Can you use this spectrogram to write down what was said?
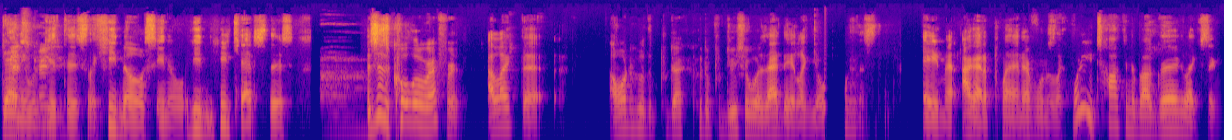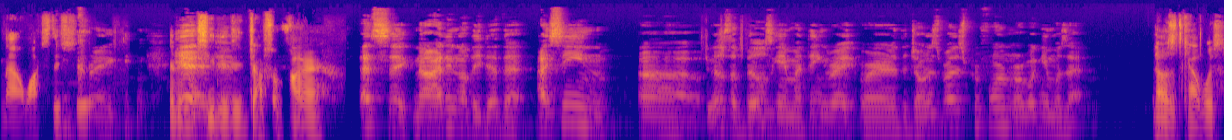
Danny That's would crazy. get this. Like he knows, you know, he he'd catch this. This is a cool little reference. I like that. I wonder who the product who the producer was that day. Like, yo, hey man, I got a plan. Everyone was like, "What are you talking about, Greg?" Like, it's like, nah, watch this shit. Craig. And then Yeah, proceeded dude. to drop some fire. That's sick. No, I didn't know they did that. I seen uh it was the Bills game, I think, right? Where the Jonas Brothers performed, or what game was that? That was the Cowboys.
